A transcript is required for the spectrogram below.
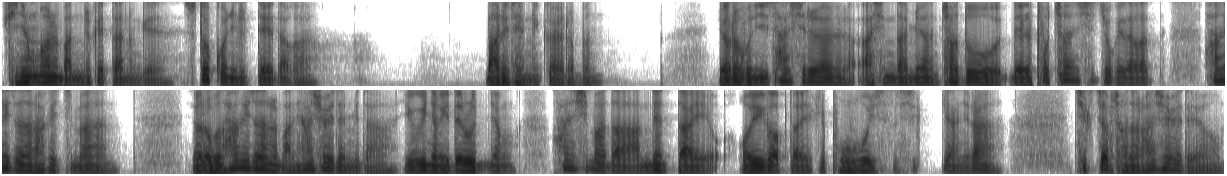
기념관을 만들겠다는 게 수도권 일대에다가 말이 됩니까, 여러분? 여러분 이 사실을 아신다면 저도 내일 포천시 쪽에다가 항의 전화를 하겠지만 여러분 항의 전화를 많이 하셔야 됩니다. 이거 그냥 이대로 그냥 한심하다, 안 됐다, 어이가 없다 이렇게 보고 있으실 게 아니라 직접 전화를 하셔야 돼요.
